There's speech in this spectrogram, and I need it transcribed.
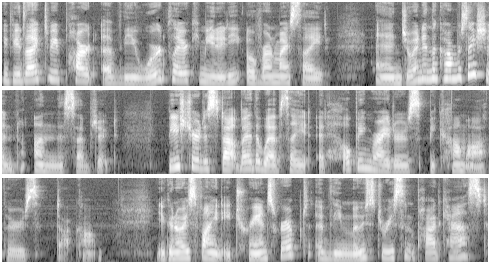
If you'd like to be part of the Word Player community over on my site and join in the conversation on this subject, be sure to stop by the website at helpingwritersbecomeauthors.com. You can always find a transcript of the most recent podcast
